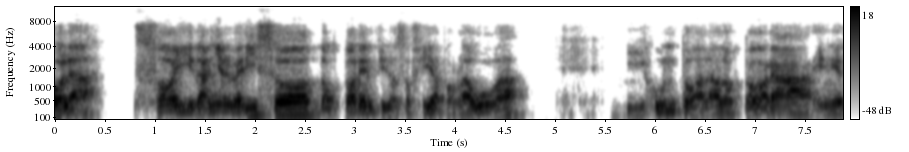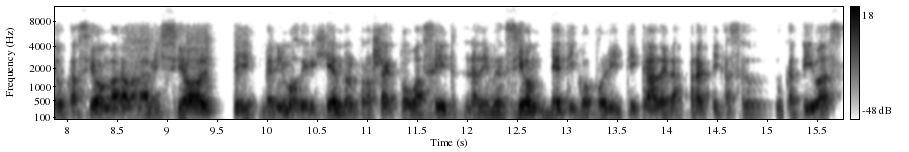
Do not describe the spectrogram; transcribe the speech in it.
Hola, soy Daniel Berizo, doctor en filosofía por la UBA, y junto a la doctora en educación Bárbara Bricioli, venimos dirigiendo el proyecto UBACIT, la dimensión ético-política de las prácticas educativas,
